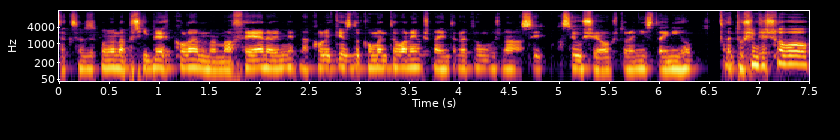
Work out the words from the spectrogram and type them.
tak jsem si vzpomněl na příběh kolem Mafie, nevím, nakolik je zdokumentovaný už na internetu, možná asi, asi už jo, už to není stejného. Tuším, že šlo o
